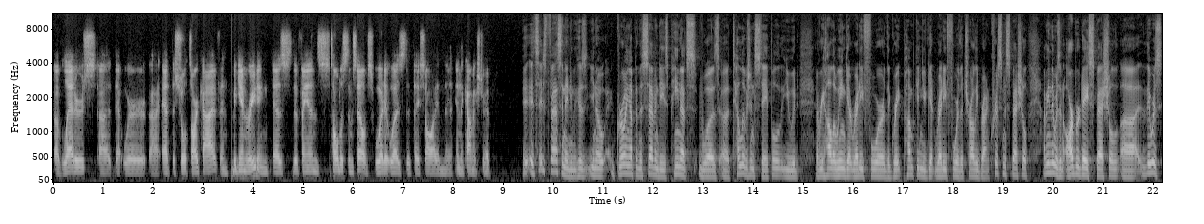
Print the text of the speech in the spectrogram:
of letters uh, that were uh, at the Schulz archive, and began reading as the fans told us themselves what it was that they saw in the in the comic strip. It's, it's fascinating because, you know, growing up in the 70s, Peanuts was a television staple. You would, every Halloween, get ready for the Great Pumpkin. You'd get ready for the Charlie Brown Christmas special. I mean, there was an Arbor Day special. Uh, there was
